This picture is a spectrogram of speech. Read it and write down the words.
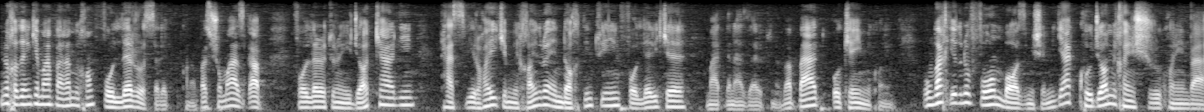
این بخاطر اینکه من فقط می‌خوام folder رو select کنم پس شما از قبل folder تون رو ایجاد کردین تصویرهایی که می‌خواین رو انداختین توی این folder ی که مد نظرتونه و بعد OK می‌کنین. اون وقت یه دونه فرم باز میشه. میگه کجا می‌خواین شروع کنین و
